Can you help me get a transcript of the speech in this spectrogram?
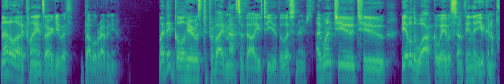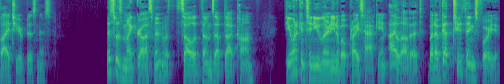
Not a lot of clients argue with double revenue. My big goal here was to provide massive value to you, the listeners. I want you to be able to walk away with something that you can apply to your business. This was Mike Grossman with solidthumbsup.com. If you want to continue learning about price hacking, I love it, but I've got two things for you.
